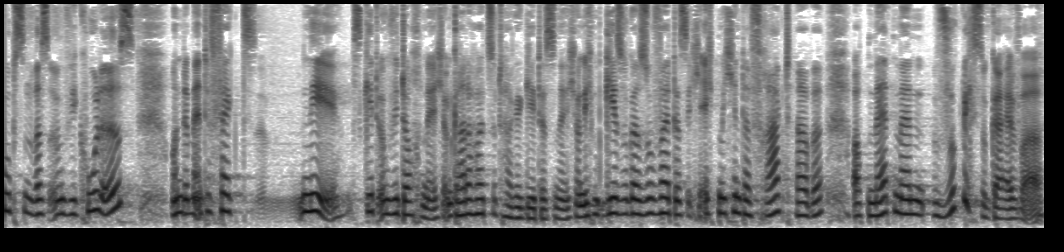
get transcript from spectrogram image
rauspupsen, was irgendwie cool ist. Und im Endeffekt nee, es geht irgendwie doch nicht. Und gerade heutzutage geht es nicht. Und ich gehe sogar so weit, dass ich echt mich hinterfragt habe, ob Mad Men wirklich so geil war.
